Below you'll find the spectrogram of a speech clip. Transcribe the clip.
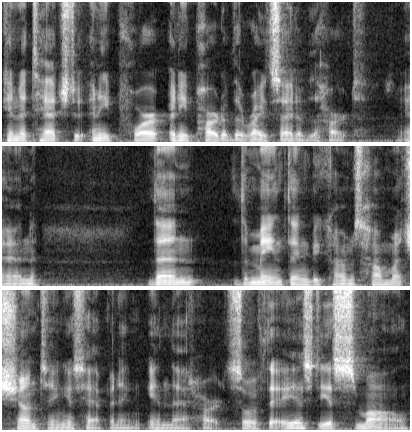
can attach to any part any part of the right side of the heart and then the main thing becomes how much shunting is happening in that heart. So if the ASD is small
